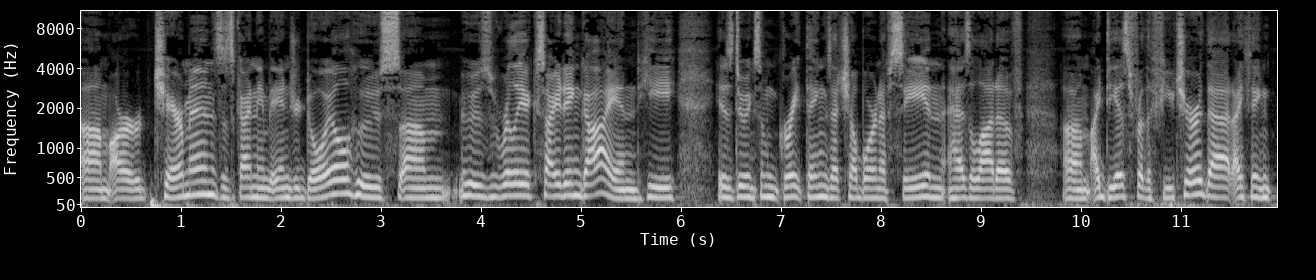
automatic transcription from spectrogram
um, our chairman is this guy named Andrew Doyle, who's um, who's a really exciting guy, and he is doing some great things at Shelbourne FC, and has a lot of um, ideas for the future that I think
